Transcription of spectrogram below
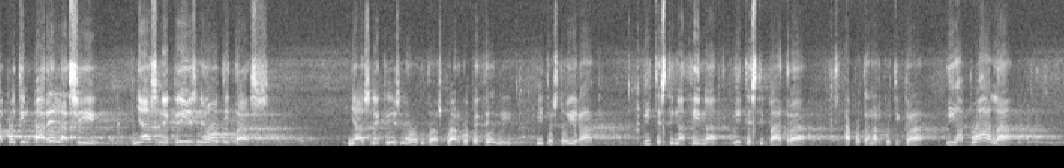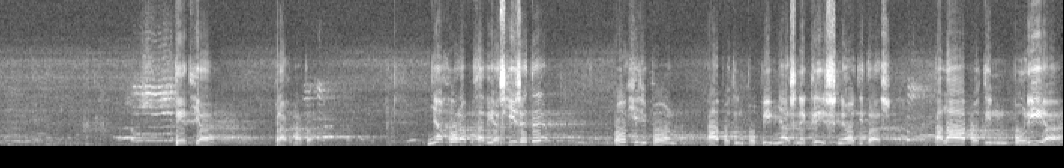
από την παρέλαση μιας νεκρής νεότητας, μιας νεκρής νεότητας που αργοπεθαίνει είτε στο Ιράκ, είτε στην Αθήνα, είτε στην Πάτρα από τα ναρκωτικά ή από άλλα τέτοια πράγματα. Μια χώρα που θα διασχίζεται όχι λοιπόν από την πομπή μιας νεκρής νεότητας αλλά από την πορεία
